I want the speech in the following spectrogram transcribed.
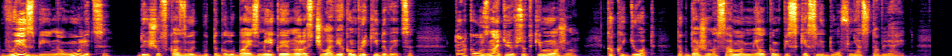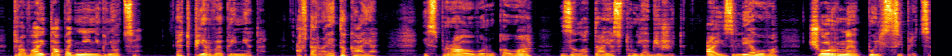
в избе и на улице. Да еще сказывают, будто голубая змейка иной раз человеком прикидывается. Только узнать ее все-таки можно. Как идет, так даже на самом мелком песке следов не оставляет. Трава и та под ней не гнется. Это первая примета. А вторая такая. Из правого рукава золотая струя бежит, а из левого черная пыль сыплется.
